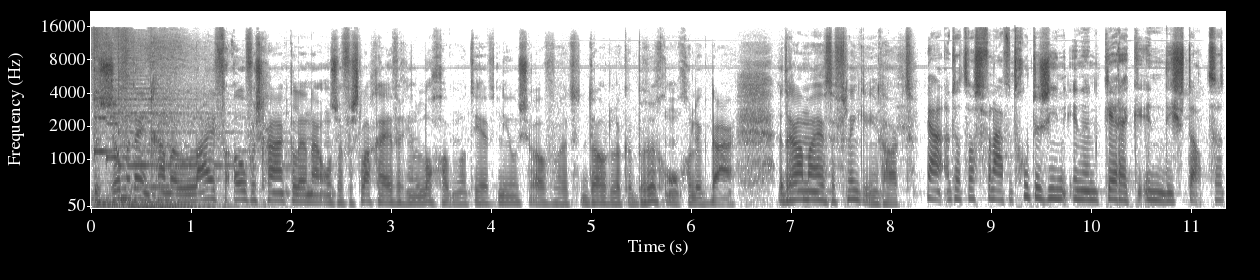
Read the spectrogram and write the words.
Dus zometeen gaan we live overschakelen naar onze verslaggever in Lochem. Want die heeft nieuws over het dodelijke brugongeluk daar. Het drama heeft er flink ingehakt. Ja, dat was vanavond goed te zien in een kerk in die stad.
